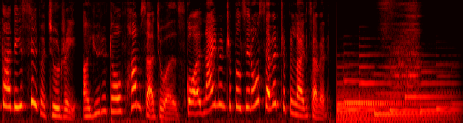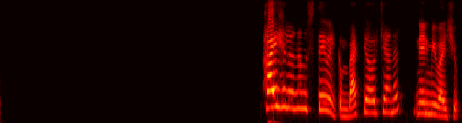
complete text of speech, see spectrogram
Ekadi Silver call nine one of Hamsa Jewels. Call 9100 7997. Hi hello నమస్తే welcome back to our channel నేను మీ వైషు.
